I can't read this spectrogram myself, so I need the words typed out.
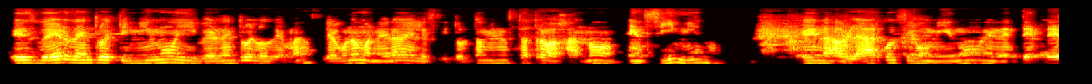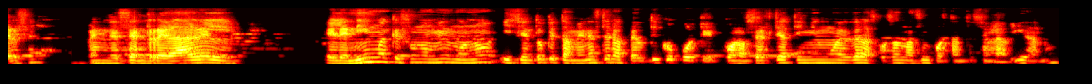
es ver dentro de ti mismo y ver dentro de los demás. De alguna manera el escritor también está trabajando en sí mismo, en hablar consigo mismo, en entenderse, en desenredar el, el enigma que es uno mismo, ¿no? Y siento que también es terapéutico porque conocerte a ti mismo es de las cosas más importantes en la vida, ¿no?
